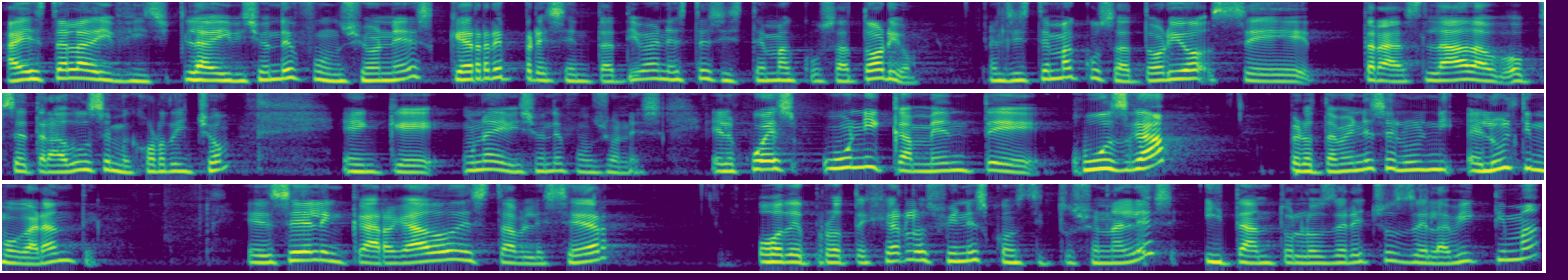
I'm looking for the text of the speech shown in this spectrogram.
Ahí está la, división de funciones que es representativa en este sistema acusatorio. El sistema acusatorio se traslada o se traduce, mejor dicho, en que una división de funciones. El juez únicamente juzga, pero también es el, el último garante. Es el encargado de establecer o de proteger los fines constitucionales y tanto los derechos de la víctima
